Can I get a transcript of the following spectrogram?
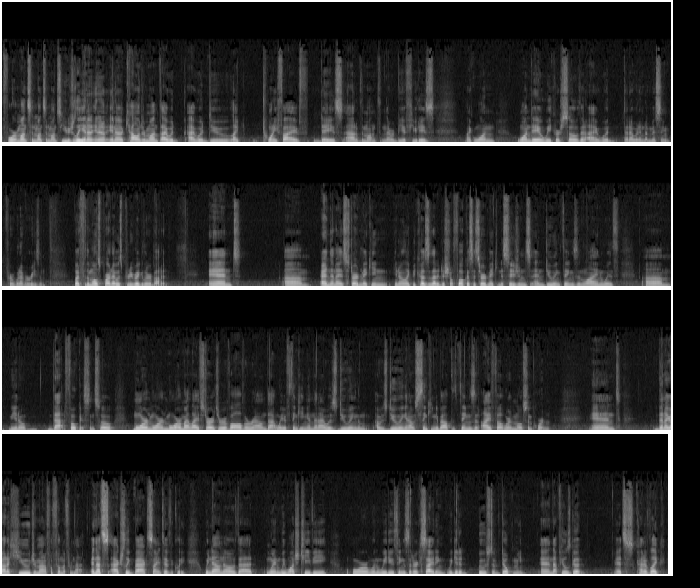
for months and months and months. Usually in a, in a in a calendar month, I would I would do like 25 days out of the month, and there would be a few days, like one one day a week or so that I would that I would end up missing for whatever reason. But for the most part, I was pretty regular about it, and um, and then I started making you know like because of that additional focus, I started making decisions and doing things in line with um, you know, that focus. And so more and more and more, my life started to revolve around that way of thinking. And then I was doing the, I was doing and I was thinking about the things that I felt were most important. And then I got a huge amount of fulfillment from that. And that's actually backed scientifically. We now know that when we watch TV or when we do things that are exciting, we get a boost of dopamine, and that feels good. It's kind of like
